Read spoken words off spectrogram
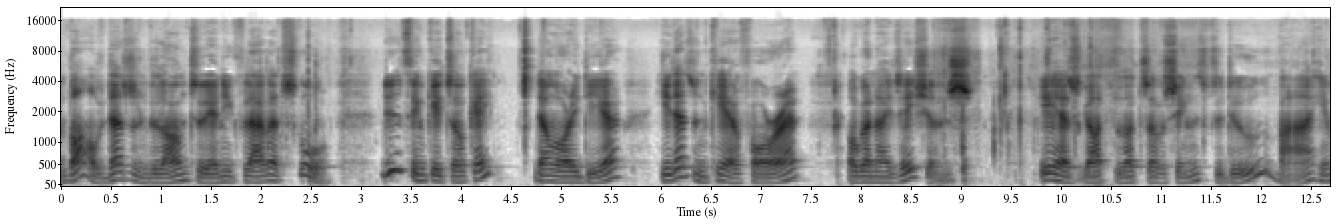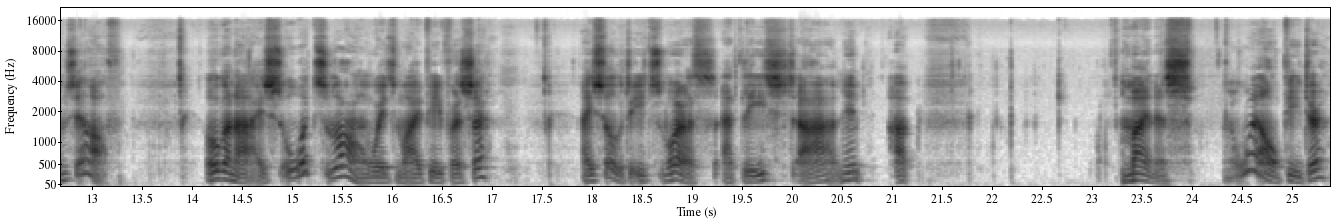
Bob doesn't belong to any club at school. Do you think it's okay? Don't worry, dear. He doesn't care for organizations. He has got lots of things to do by himself. Organize. What's wrong with my paper, sir? I thought it's worth at least a, a minus. Well, Peter,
